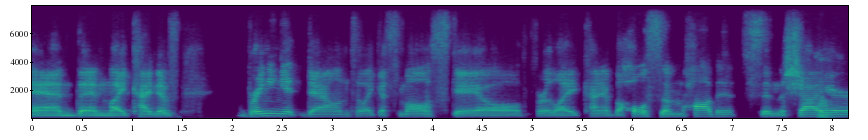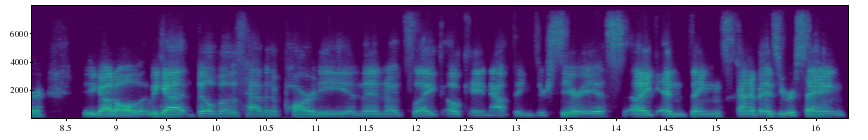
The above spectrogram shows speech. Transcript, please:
And then like kind of bringing it down to like a small scale for like kind of the wholesome hobbits in the shire you got all we got bilbo's having a party and then it's like okay now things are serious like and things kind of as you were saying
